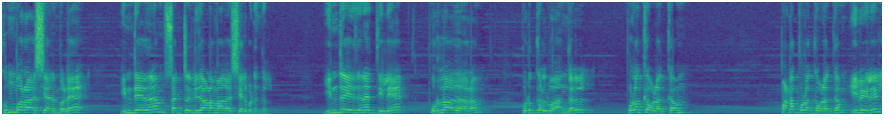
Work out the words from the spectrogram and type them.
கும்பராசி அன்பர்களே இன்றைய தினம் சற்று நிதானமாக செயல்படுங்கள். இன்றைய தினத்திலே பொருளாதாரம் கொடுக்கல் வாங்கல் புழக்க வழக்கம் பணப்புழக்க வழக்கம். இவைகளில்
